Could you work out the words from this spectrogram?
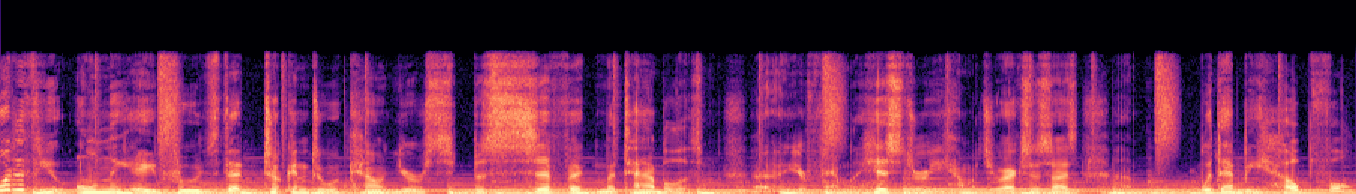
What if you only ate foods that took into account your specific metabolism, uh, your family history, how much you exercise? Uh, would that be helpful?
